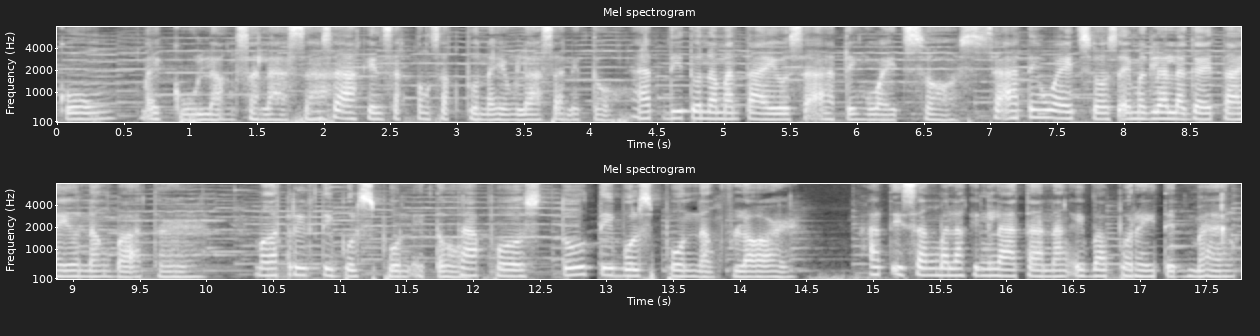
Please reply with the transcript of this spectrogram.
kung may kulang sa lasa. Sa akin, saktong-sakto na yung lasa nito. At dito naman tayo sa ating white sauce. Sa ating white sauce ay maglalagay tayo ng butter. Mga 3 tablespoon ito. Tapos 2 tablespoon ng flour. At isang malaking lata ng evaporated milk.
